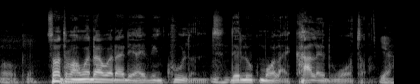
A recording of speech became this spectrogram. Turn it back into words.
Okay. Sometimes I wonder whether they are even coolant. They look more like colored water. Yeah.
